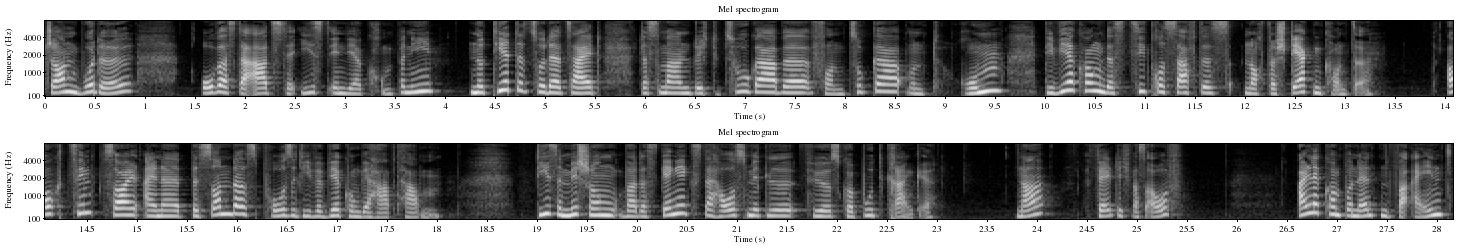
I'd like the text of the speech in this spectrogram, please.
John Woodall, oberster Arzt der East India Company, notierte zu der Zeit, dass man durch die Zugabe von Zucker und Rum die Wirkung des Zitrussaftes noch verstärken konnte. Auch Zimt soll eine besonders positive Wirkung gehabt haben. Diese Mischung war das gängigste Hausmittel für Skorbutkranke. Na, fällt dich was auf? Alle Komponenten vereint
